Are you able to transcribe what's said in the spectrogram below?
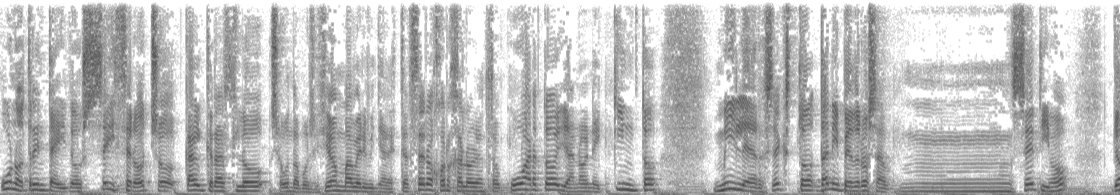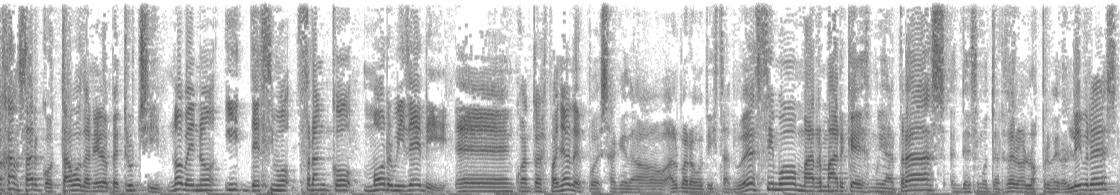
1.32.608, Cal Kraslow, segunda posición, Maverick Viñales tercero, Jorge Lorenzo cuarto, Yanone quinto, Miller sexto, Dani Pedrosa mmm, séptimo, Johan Zarco octavo, Danielo Petrucci noveno y décimo Franco Morbidelli. En cuanto a españoles, pues ha quedado Álvaro Bautista duodécimo, Mar Márquez muy atrás, décimo tercero en los primeros libres,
